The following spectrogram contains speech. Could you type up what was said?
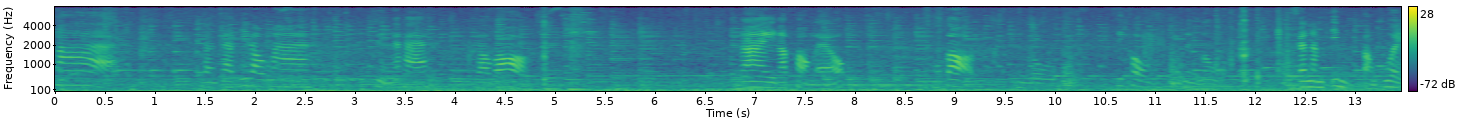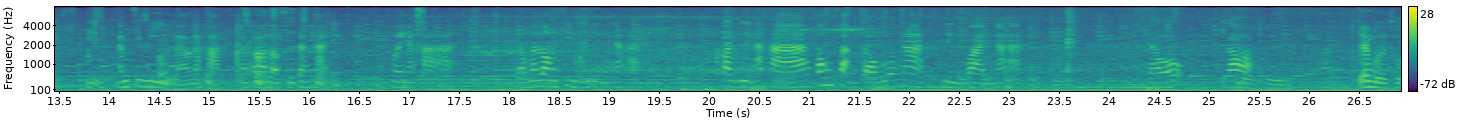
ค่ะ หลังจากที่เรามาถึงนะคะ เราก็ ได้รับของแล้วหมูกรอบ1โลซี่โครง1โลก็น้ำจิ้มสองถ้วยนี่น้ำจิ้มมีอยู่แล้วนะคะ แล้วก็เราซื้อต่างหากอีกถ้วยนะคะ เดี๋ยวมาลองชิมกันดูนะคะ ก่อนอื่นนะคะ ต้องสั่งจองล่วงหน้าหนึ่งวันนะคะ แล้วก็แจ้งเบอร์โทร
